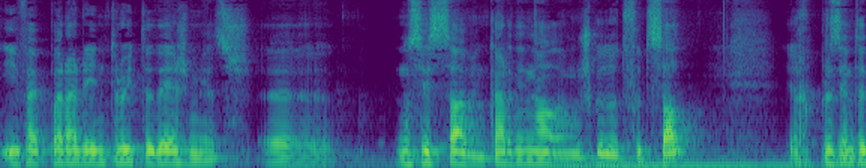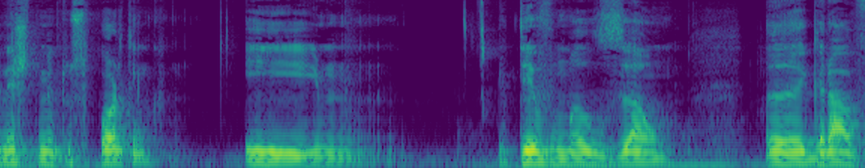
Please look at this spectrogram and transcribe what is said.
e vai parar entre 8 a 10 meses. Uh, não sei se sabem, Cardinal é um jogador de futsal, representa neste momento o Sporting e hum, teve uma lesão grave,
